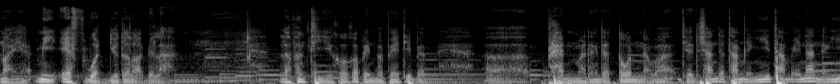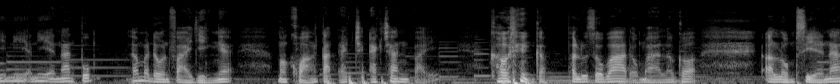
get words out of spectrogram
หน่อยมี F word อยู่ตลอดเวลา แล้วบางทีเขาก็เป็นประเภทที่แบบแผนมาตั้งแต่ต้นนะว่าเดี๋ยวฉันจะทำอย่างนี้ทำไอ้นั่นอย่างนี้นี่อันนี้อันนั่นปุ๊บ แล้วมาโดนฝ่ายหญิงเนี่ยมาขวางตัด action ไป เขาถึงกับผรุสวาทออกมา แล้วก็อารมณ์เสียหน้า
